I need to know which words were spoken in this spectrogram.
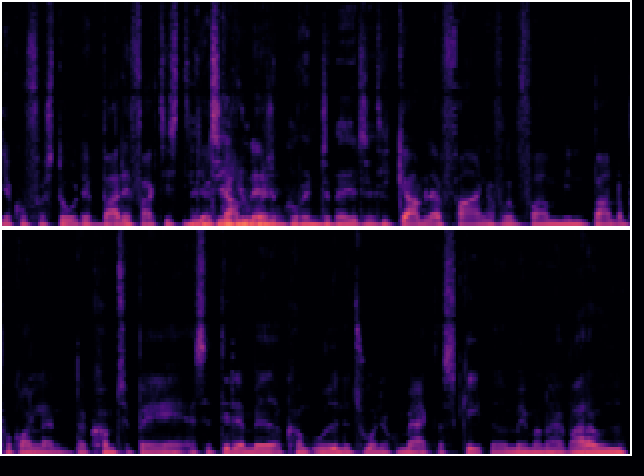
jeg kunne forstå. Det var det faktisk de der gamle, ligesom kunne vende tilbage til. de gamle erfaringer fra, fra mine barnder på Grønland, der kom tilbage. Altså det der med at komme ud i naturen, jeg kunne mærke, der skete noget med mig, når jeg var derude.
